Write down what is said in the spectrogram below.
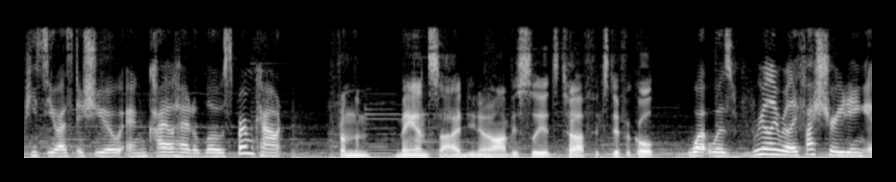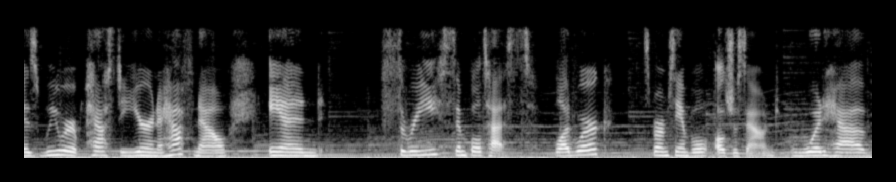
pcos issue and kyle had a low sperm count From the man side, you know, obviously it's tough, it's difficult. what was really really frustrating is we were past a year and a half now and three simple tests blood work sperm sample ultrasound would have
